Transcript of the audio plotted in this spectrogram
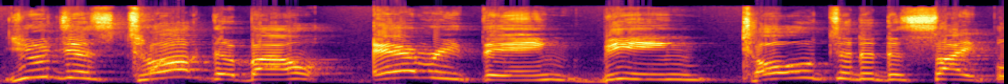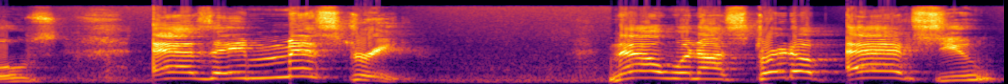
You just talked about everything being told to the disciples as a mystery. Now, when I straight up ask you,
